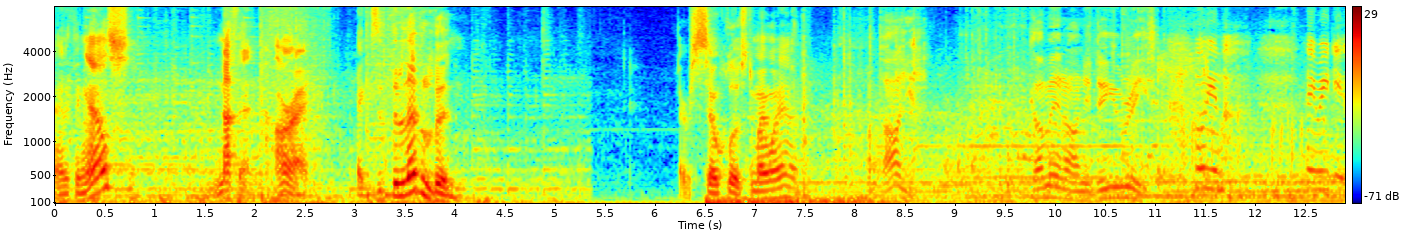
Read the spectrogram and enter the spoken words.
Anything else? Nothing. Alright. Exit the level then. I was so close to my way out. Anya. Come in, Anya. Do you read? William, I read you.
